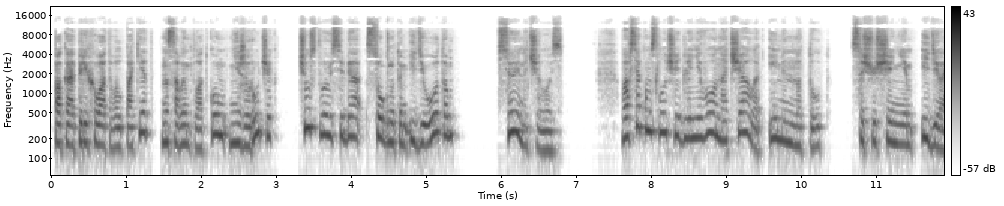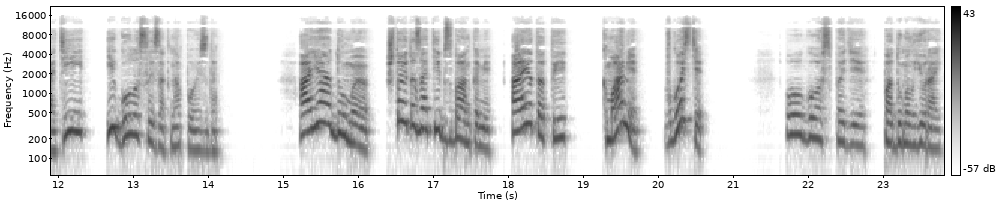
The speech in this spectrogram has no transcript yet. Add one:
Пока перехватывал пакет носовым платком ниже ручек, чувствую себя согнутым идиотом, все и началось. Во всяком случае, для него начало именно тут, с ощущением идиотии и голоса из окна поезда. «А я думаю, что это за тип с банками? А это ты. К маме? В гости?» «О, Господи!» — подумал Юрай.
